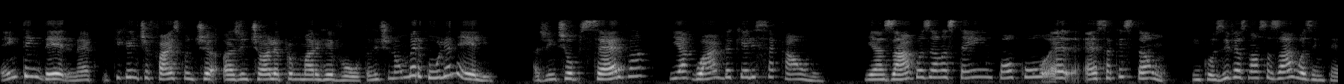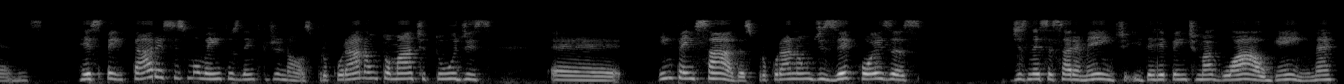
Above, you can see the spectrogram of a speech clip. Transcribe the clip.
entender, né? O que, que a gente faz quando a gente olha para um mar revolto? A gente não mergulha nele. A gente observa e aguarda que ele se acalme. E as águas, elas têm um pouco é, essa questão, inclusive as nossas águas internas. Respeitar esses momentos dentro de nós, procurar não tomar atitudes é, impensadas, procurar não dizer coisas desnecessariamente e de repente magoar alguém, né?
